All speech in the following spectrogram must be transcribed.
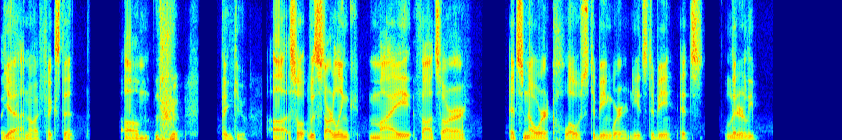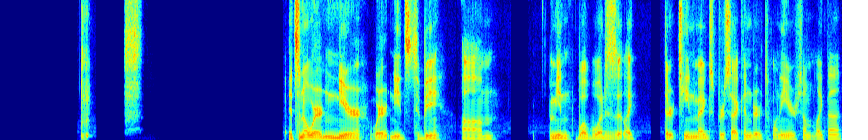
Thank yeah. I know I fixed it. Um, thank you. Uh, so with Starlink, my thoughts are, it's nowhere close to being where it needs to be. It's literally. It's nowhere near where it needs to be. Um, I mean, what what is it like, thirteen megs per second or twenty or something like that?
